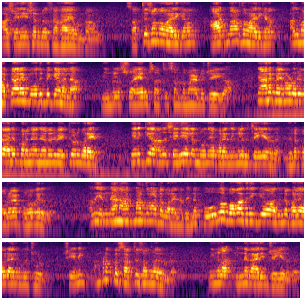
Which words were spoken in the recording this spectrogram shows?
ആ ശനീശ്വരന്റെ സഹായം ഉണ്ടാകും സത്യസന്ധമായിരിക്കണം ആത്മാർത്ഥമായിരിക്കണം. അത് മറ്റാരെയും ബോധിപ്പിക്കാനല്ല. നിങ്ങൾ സ്വയം സത്യസന്ധമായിട്ട് ചെയ്യുക. ഞാനിപ്പോൾ എന്നോടൊരു കാര്യം പറഞ്ഞാൽ ഞാനൊരു വ്യക്തിയോട് പറയും എനിക്ക് അത് ശരിയല്ലെന്ന് തോന്നിയാൽ പറയാം നിങ്ങളിത് ചെയ്യരുത്. ഇതിന്റെ പുറകെ പോകരുത്. അത് ഞാൻ ആത്മാർത്ഥമായിട്ടാണ് പറയുന്നത്. പിന്നെ പോവുക പോകാതിരിക്കുകയോ അതിന്റെ ഫലം അവർ അനുഭവിച്ചോളും. പക്ഷേ എനിക്ക് നമ്മളൊക്കെ ഒക്കെ സത്യസന്ധതയുണ്ട്. നിങ്ങൾ ഇന്ന കാര്യം ചെയ്യരുത്.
